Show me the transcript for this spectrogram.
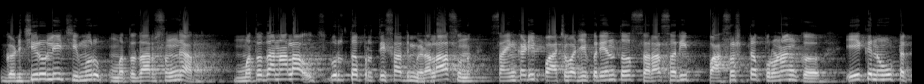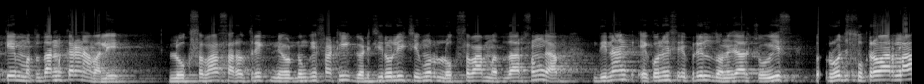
गडचिरोली चिमूर मतदारसंघात मतदानाला उत्स्फूर्त प्रतिसाद मिळाला असून सायंकाळी पाच वाजेपर्यंत सरासरी पासष्ट पूर्णांक एक नऊ टक्के मतदान करण्यात आले. लोकसभा सार्वत्रिक निवडणुकीसाठी गडचिरोली चिमूर लोकसभा मतदारसंघात दिनांक एकोणीस एप्रिल दोन हजार चोवीस रोज शुक्रवारला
